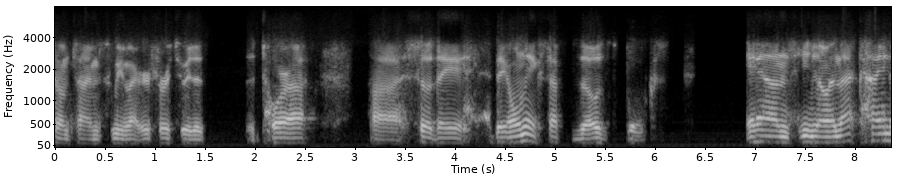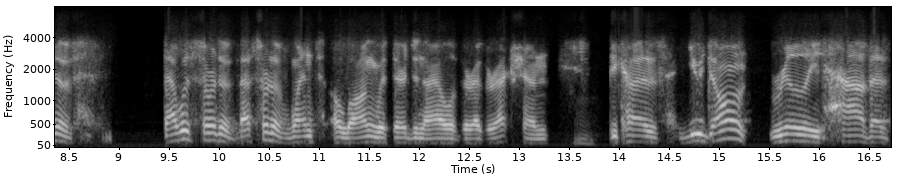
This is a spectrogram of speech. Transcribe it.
sometimes we might refer to it as the Torah. Uh, so they they only accept those books, and you know, and that kind of that was sort of that sort of went along with their denial of the resurrection, because you don't really have as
